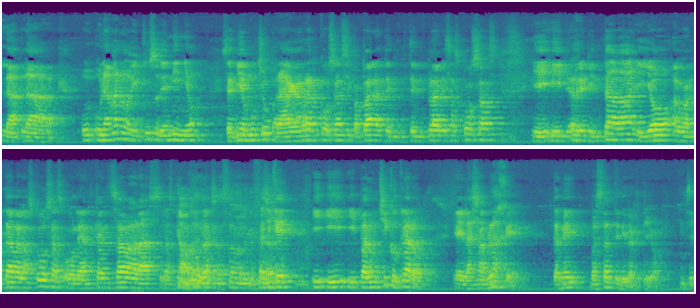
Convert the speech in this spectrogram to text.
la, la- una mano incluso de niño servía mucho para agarrar cosas y papá tem- templaba esas cosas y, y repintaba y yo aguantaba las cosas o le alcanzaba las, las pinturas. no. Así que, y, y- y para un chico, claro, el asamblaje también bastante divertido. Sí.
